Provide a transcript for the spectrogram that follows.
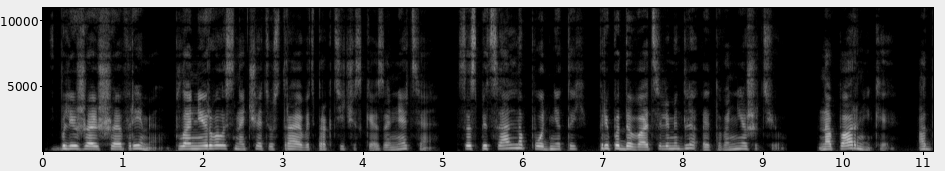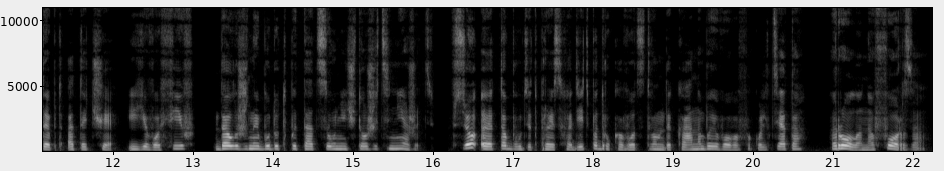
В ближайшее время планировалось начать устраивать практические занятия со специально поднятой преподавателями для этого нежитью. Напарники, адепт АТЧ и его ФИФ, должны будут пытаться уничтожить нежить. Все это будет происходить под руководством декана боевого факультета Ролана Форза,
